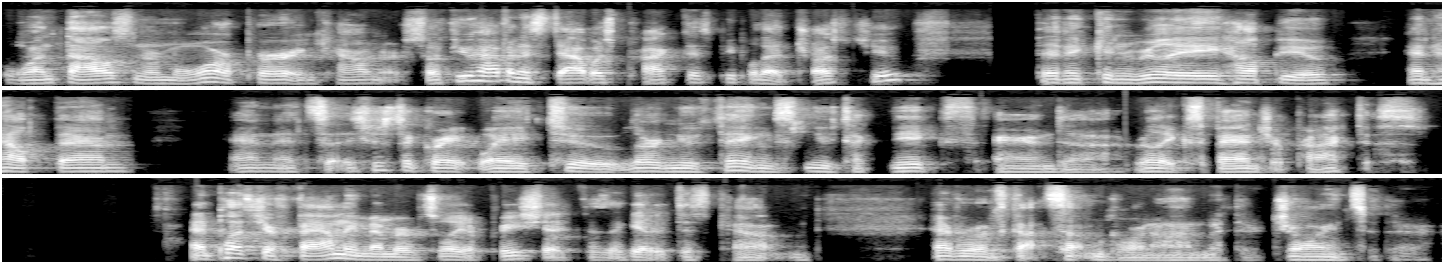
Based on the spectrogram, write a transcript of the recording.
one thousand or more per encounter. So if you have an established practice, people that trust you, then it can really help you and help them. And it's it's just a great way to learn new things, new techniques, and uh, really expand your practice. And plus, your family members really appreciate because they get a discount. And everyone's got something going on with their joints or their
